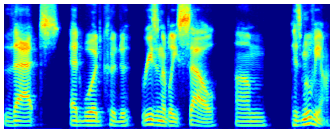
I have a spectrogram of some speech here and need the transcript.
that Ed Wood could reasonably sell um, his movie on.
